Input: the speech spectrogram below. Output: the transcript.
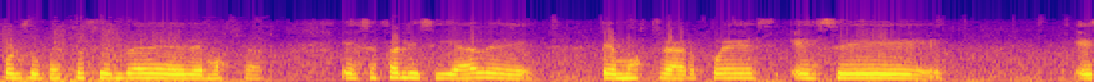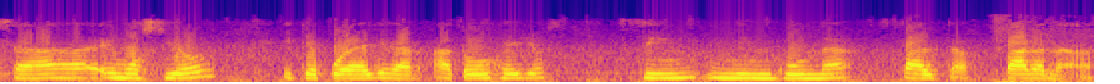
por supuesto siempre de demostrar esa felicidad, de demostrar pues ese, esa emoción y que pueda llegar a todos ellos sin ninguna falta para nada.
